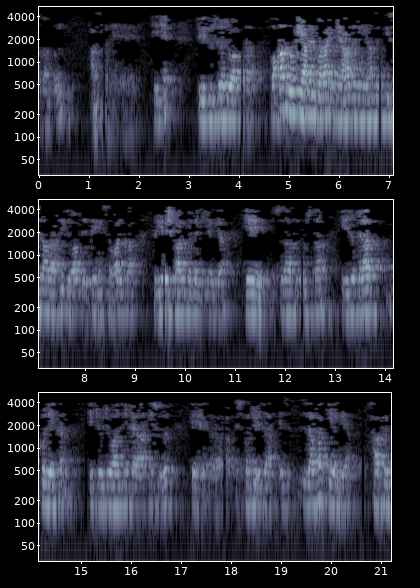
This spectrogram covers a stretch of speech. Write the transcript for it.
صلاه العصر ہے۔ ٹھیک ہے؟ تو یہ دوسرا جواب تھا۔ وقت روی عن البراء ابن عازب، یہاں سے تیسرا اور آخری جواب دیتے ہیں اس سوال کا۔ تو یہ اشکال پیدا کیا گیا کہ صلاه الوسطى یہ جو قرات کو لے کر کہ جو جو آدمی قرات کی صورت کہ اس پر جو اضافہ کیا گیا، حافظ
